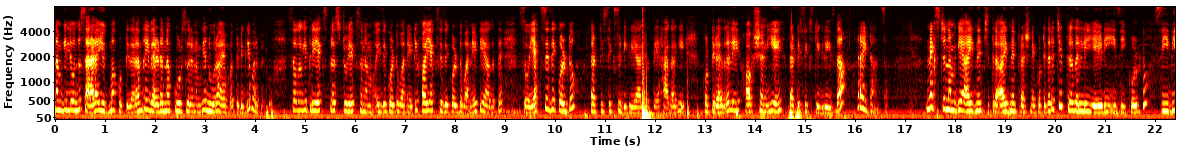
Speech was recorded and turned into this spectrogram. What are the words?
ನಮ್ಗೆ ಇಲ್ಲಿ ಒಂದು ಸರಳ ಯುಗ್ಮ ಕೊಟ್ಟಿದ್ದಾರೆ. ಅಂದ್ರೆ ಇವೆರಡನ್ನ ಕೂಡಿಸಿದ್ರೆ ನಮಗೆ ನೂರ ಎಂಬತ್ತು ಡಿಗ್ರಿ ಬರಬೇಕು. ಸೊ ಹಾಗಾಗಿ three X plus two X ನಮ್ is equal to one eighty five X is equal to one eighty ಆಗುತ್ತೆ. So X is equal to thirty six degree ಆಗಿರುತ್ತೆ. ಹಾಗಾಗಿ ಕೊಟ್ಟಿರೋದ್ರಲ್ಲಿ option A thirty six degree is the right answer next ನಮಗೆ ಐದನೇ ಚಿತ್ರ, ಐದನೇ ಪ್ರಶ್ನೆ ಕೊಟ್ಟಿದ್ದಾರೆ. ಚಿತ್ರದಲ್ಲಿ A D is equal to C B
